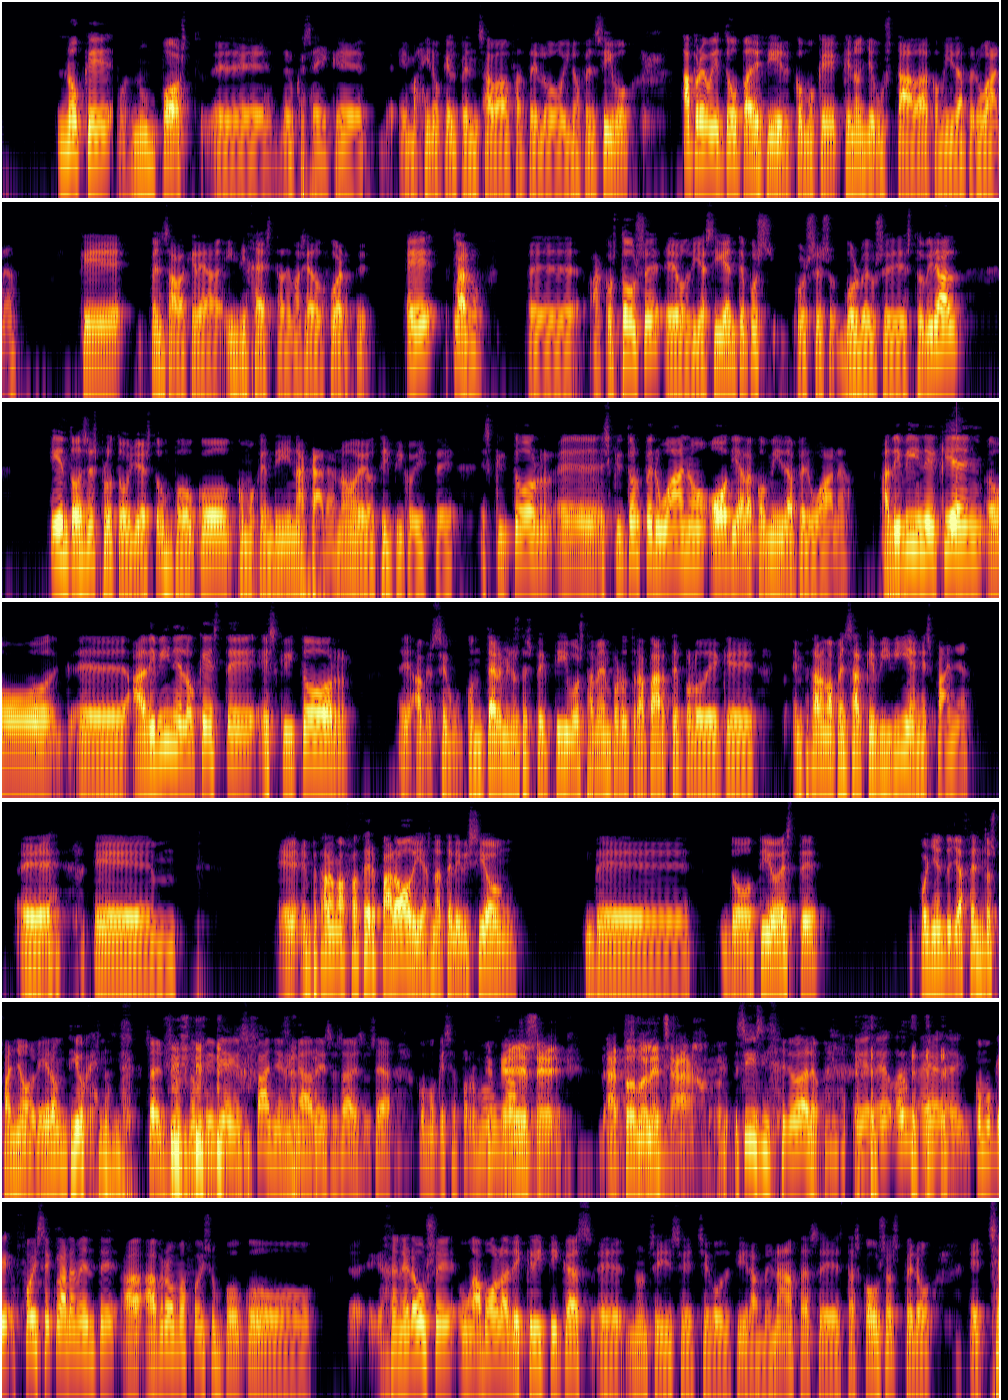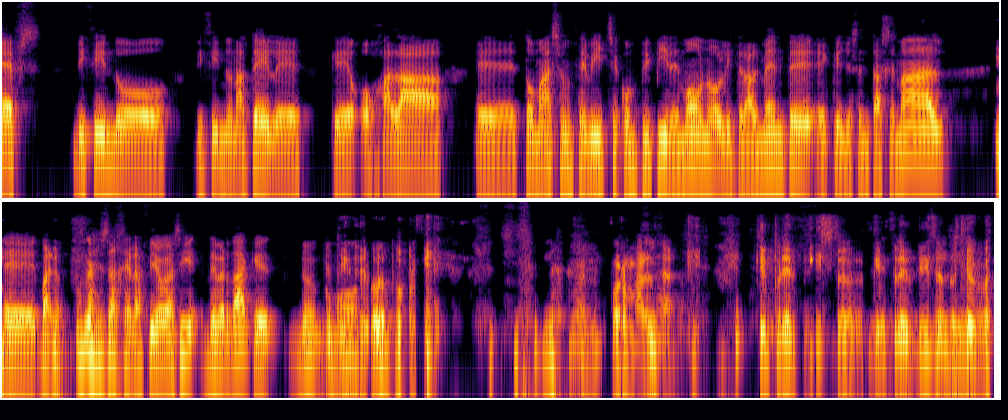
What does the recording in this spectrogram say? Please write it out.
No que, pues nun post, eh, eu que sei, que imagino que el pensaba facelo inofensivo, aproveitou para decir como que, que non lle gustaba comida peruana, que pensaba que era indigesta, demasiado fuerte. E, claro, eh, acostouse e o día siguiente, pois, pois eso, volveuse isto viral e entonces explotoulle isto un pouco como que di na cara, no? É o típico, dice, escritor, eh, escritor peruano odia la comida peruana. Adivine quién o eh, adivine lo que este escritor eh, a ver, con términos despectivos tamén por outra parte polo de que empezaron a pensar que vivía en España. Eh, eh, eh, empezaron a facer parodias na televisión de do tío este poñéndolle acento español e era un tío que non, sabes, non vivía en España ni nada de eso, sabes? O sea, como que se formou unha... Ese, a todo le echa ajo. Sí, sí, bueno, eh, eh eh, eh, eh, como que foise claramente, a, a broma foise un pouco eh, generouse unha bola de críticas, eh, non sei se chegou a dicir amenazas e eh, estas cousas, pero eh, chefs dicindo dicindo na tele que ojalá eh, tomase un ceviche con pipí de mono, literalmente, e que lle sentase mal. Eh, bueno, unha exageración así, de verdad que non como por qué? Bueno, por maldad. Qué preciso, qué preciso. Sí, no.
